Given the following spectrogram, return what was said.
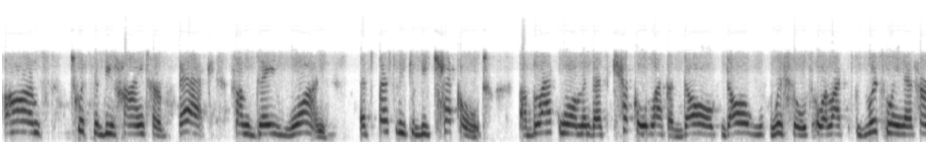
arms twisted behind her back from day one, especially to be cackled. A black woman that's cackled like a dog, dog whistles, or like whistling at her.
